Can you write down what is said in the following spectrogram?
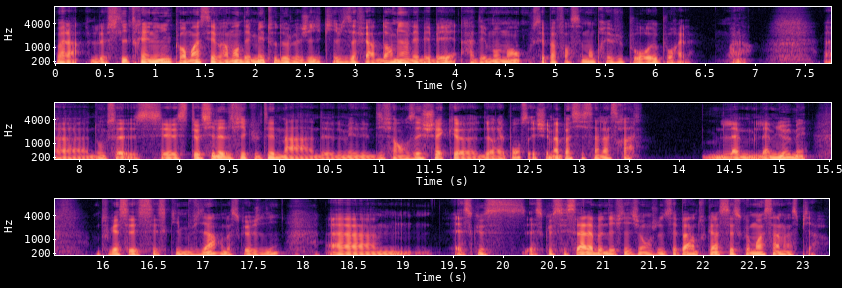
Voilà, le sleep training, pour moi, c'est vraiment des méthodologies qui visent à faire dormir les bébés à des moments où c'est pas forcément prévu pour eux ou pour elles. Voilà. Euh, donc c'était aussi la difficulté de, mes différents échecs euh, de réponse, et je sais même pas si ça là sera la, mieux, mais en tout cas c'est ce qui me vient de ce que je dis. Euh, est-ce que c'est -ce c'est ça la bonne définition? Je ne sais pas, en tout cas c'est ce que moi ça m'inspire.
